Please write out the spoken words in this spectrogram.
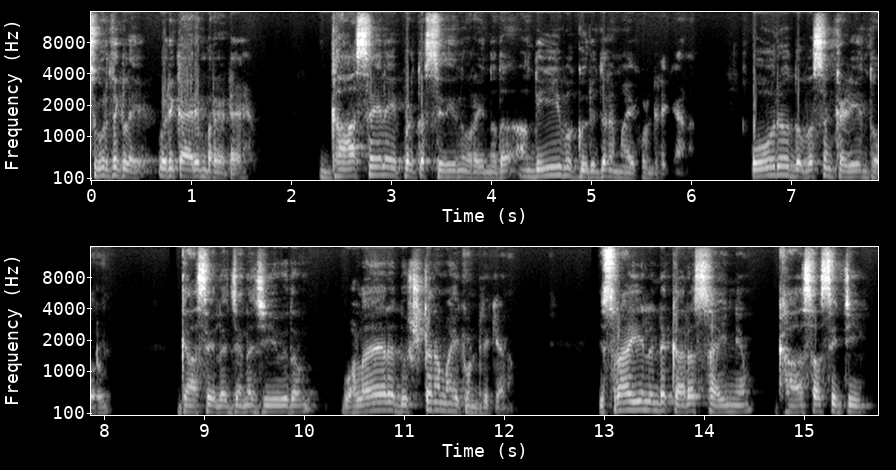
സുഹൃത്തുക്കളെ ഒരു കാര്യം പറയട്ടെ. ഗാസയിലെ ഇപ്പോഴത്തെ സ്ഥിതി എന്ന് പറയുന്നത് അതീവ ഗുരുതരമായി കൊണ്ടിരിക്കുകയാണ്. ഓരോ ദിവസം കഴിയും തോറും ഗാസയിലെ ജനജീവിതം വളരെ ദുഷ്കരമായി കൊണ്ടിരിക്കുകയാണ്. ഇസ്രായേലിന്റെ കരസൈന്യം ഗാസ സിറ്റി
